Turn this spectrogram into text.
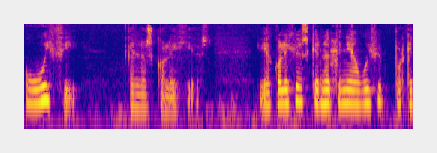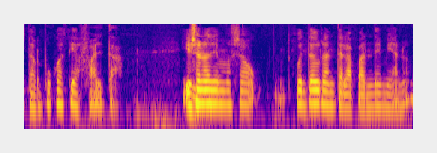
wifi en los colegios. Había colegios que no tenían wifi porque tampoco hacía falta. Y eso nos dimos cuenta durante la pandemia, ¿no?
